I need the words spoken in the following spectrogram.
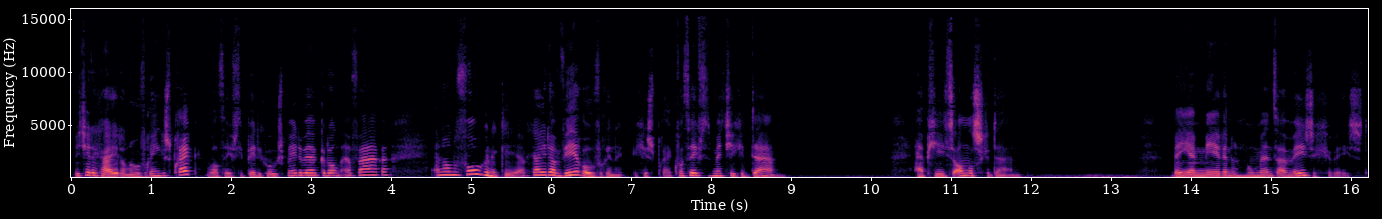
Weet je, daar ga je dan over in gesprek. Wat heeft die pedagogisch medewerker dan ervaren? En dan de volgende keer ga je daar weer over in gesprek. Wat heeft het met je gedaan? Heb je iets anders gedaan? Ben jij meer in het moment aanwezig geweest?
